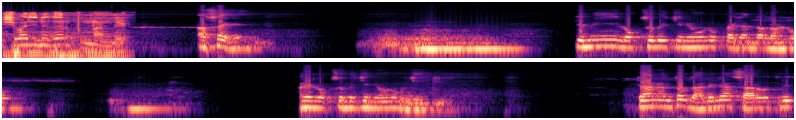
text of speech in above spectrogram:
Shivajinagar Nanded. असं आहे की मी लोकसभेची निवडणूक पहिल्यांदा लढलो आणि लोकसभेची निवडणूक जिंकली. त्यानंतर झालेल्या सार्वत्रिक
